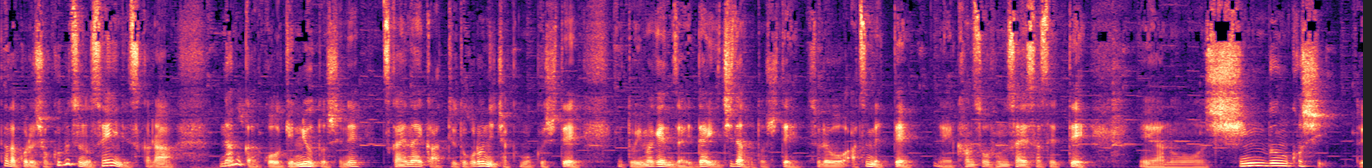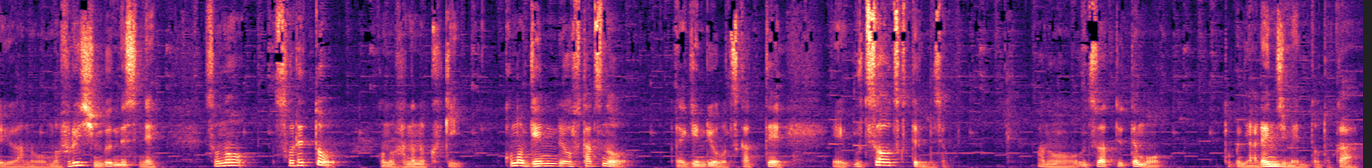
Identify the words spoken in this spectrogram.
ただこれ植物の繊維ですから何かこう原料としてね使えないかっていうところに着目して、えっと、今現在第1弾としてそれを集めて、え、乾燥粉砕させて、えー、あの新聞古紙というあの、まあ、古い新聞ですねそのそれとこの花の茎この原料2つの原料を使って、えー、器を作ってるんですよ。あの器って言っても特にアレンジメントとか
